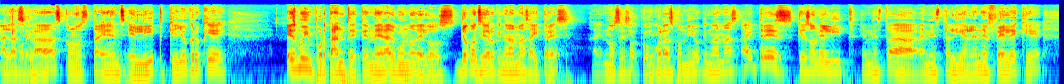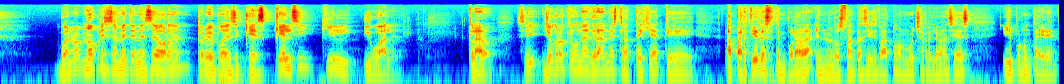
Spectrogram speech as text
A las cerradas, con los Tyrants Elite, que yo creo que es muy importante tener alguno de los... Yo considero que nada más hay tres. No sé si concuerdas conmigo, que nada más hay tres que son Elite en esta, en esta liga, en la NFL, que... Bueno, no precisamente en ese orden, pero yo puedo decir que es Kelsey, Kill y Waller. Claro, sí, yo creo que una gran estrategia que a partir de esta temporada en los fantasies va a tomar mucha relevancia es ir por un Tyrant.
